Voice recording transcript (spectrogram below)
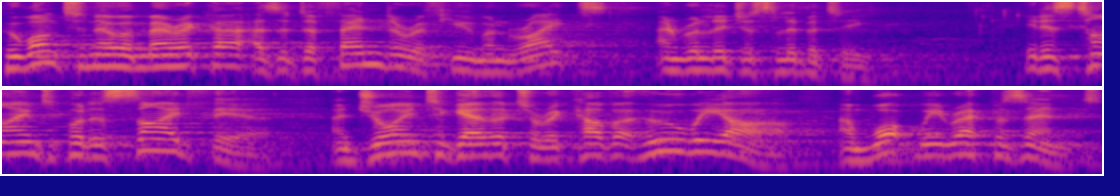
who want to know America as a defender of human rights and religious liberty. It is time to put aside fear and join together to recover who we are and what we represent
